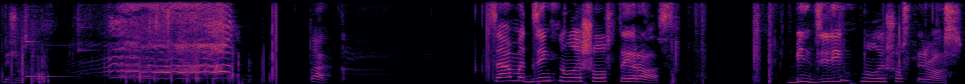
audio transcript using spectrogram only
Біжи. Так. Це ми дзінькнули шостий раз. Бінзелінкнули шостий раз.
